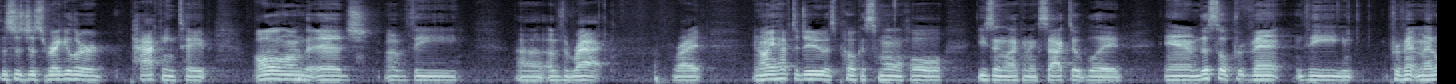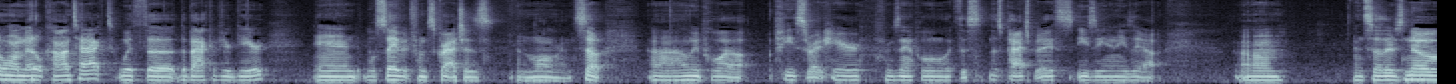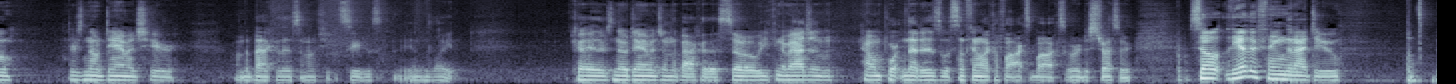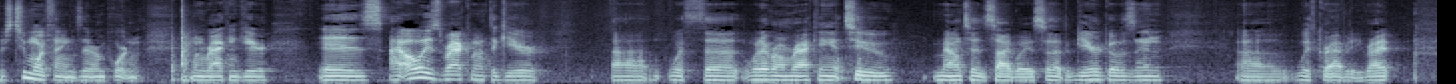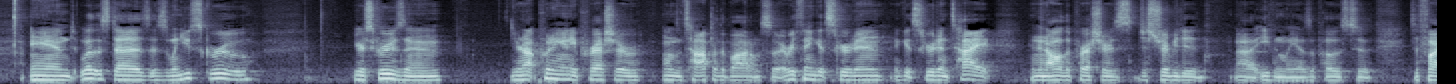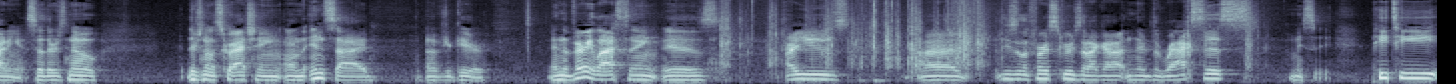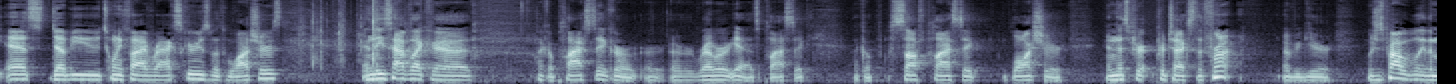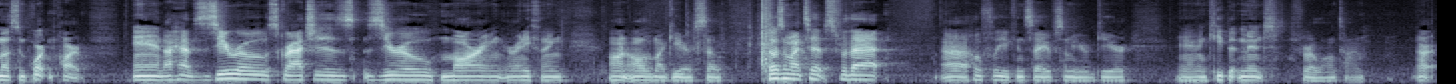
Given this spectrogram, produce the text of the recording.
this is just regular packing tape all along the edge of the uh, of the rack, right? And all you have to do is poke a small hole using like an X-Acto blade, and this will prevent the prevent metal on metal contact with the the back of your gear, and will save it from scratches in the long run. So uh, let me pull out a piece right here, for example, like this this patch base, easy in, easy out. Um, and so there's no there's no damage here on the back of this. I don't know if you can see this in the light. Okay, there's no damage on the back of this. So you can imagine how important that is with something like a Fox box or a distressor. So the other thing that I do, there's two more things that are important when racking gear, is I always rack mount the gear uh, with whatever I'm racking it to mounted sideways so that the gear goes in uh, with gravity, right? And what this does is when you screw your screws in, you're not putting any pressure on the top or the bottom. So everything gets screwed in, it gets screwed in tight, and then all the pressure is distributed uh, evenly as opposed to, to fighting it. So there's no there's no scratching on the inside of your gear. And the very last thing is I use uh, these are the first screws that I got, and they're the Raxxess. Let me see. PTSW25 rack screws with washers. And these have like a like a plastic or, or, or rubber, yeah, it's plastic, like a soft plastic washer. And this pr protects the front of your gear, which is probably the most important part. And I have zero scratches, zero marring or anything on all of my gear. So those are my tips for that. Uh, hopefully you can save some of your gear and keep it mint for a long time. All right.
